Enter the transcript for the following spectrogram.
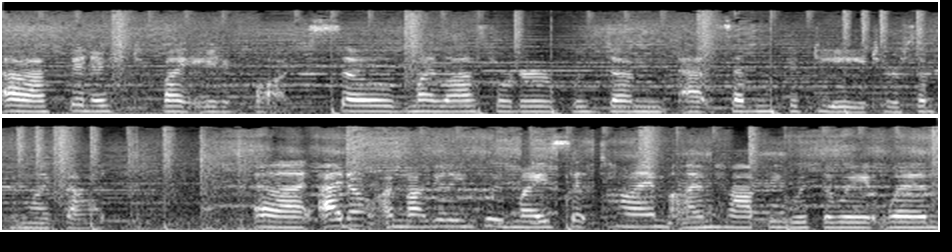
uh, finished by 8 o'clock. So my last order was done at 7.58 or something like that. Uh, I don't. I'm not going to include my sit time. I'm happy with the way it went.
